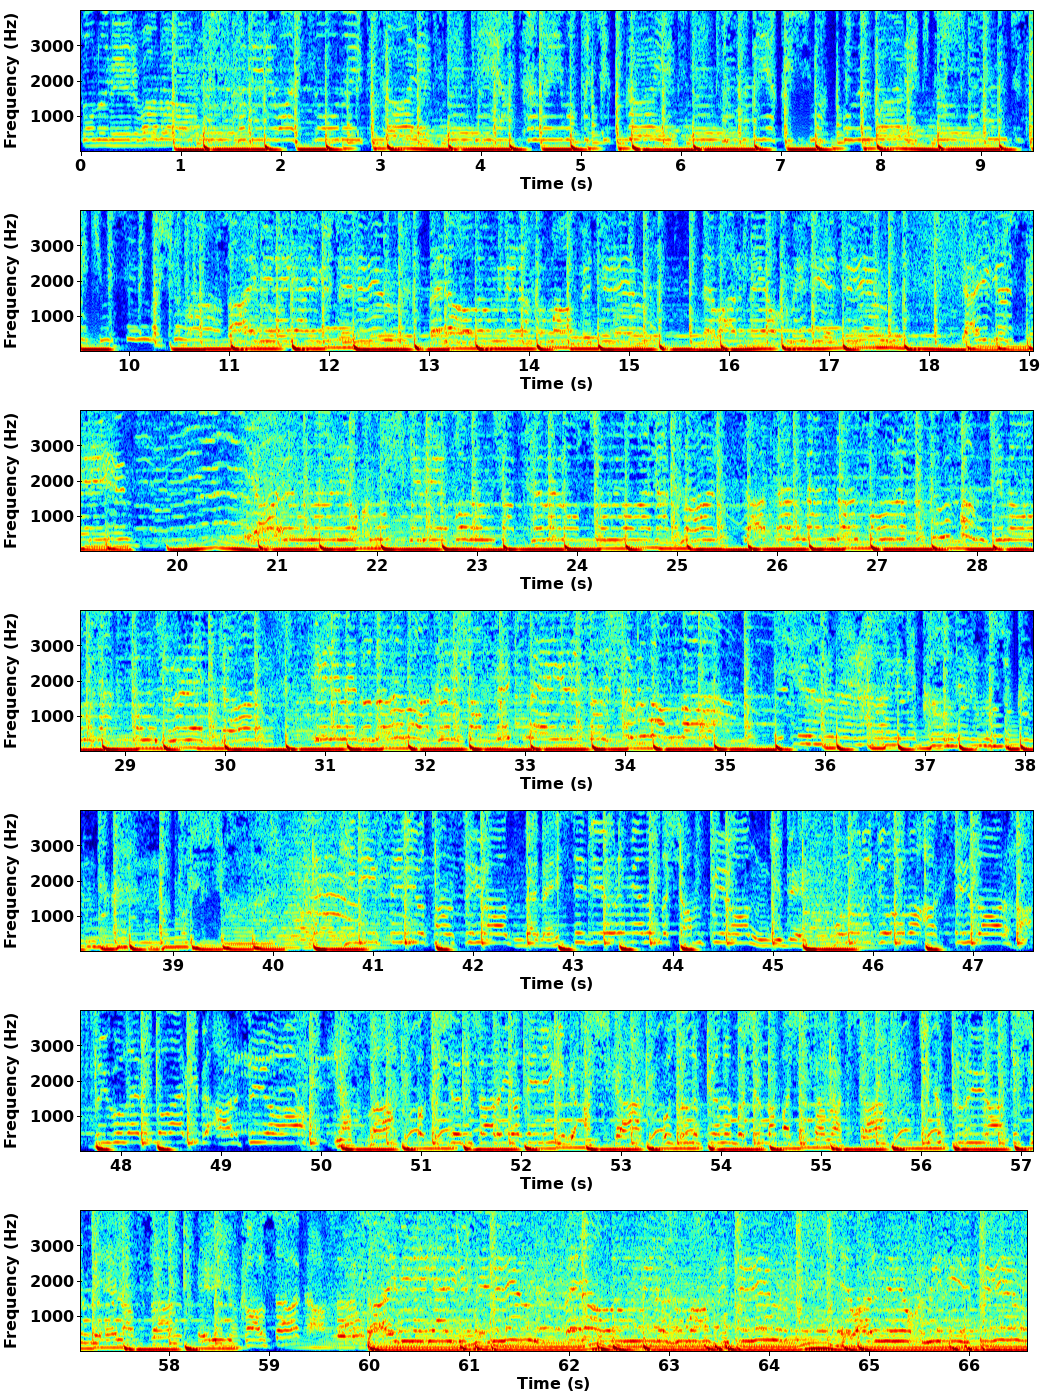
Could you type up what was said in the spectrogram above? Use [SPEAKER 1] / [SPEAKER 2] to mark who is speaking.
[SPEAKER 1] Sonu nirvana. Başka biri varsa onu iptal et. Niye utanayım apaçık gayet. Nasıl bir yakışmak bu mübarek? Taş mısın tüfek misin başıma?
[SPEAKER 2] Sahibine gel güzelim artıyor Yapma. Bakışların çağırıyor deli gibi aşka. Uzanıp yanı başında başlasan aksa Çıkıp duruyor ateşin bir el atsan Eriyip kalsak. Sahibine gel güzelim. Ben aldım günahımı affetim Ne var ne yok meziyetim.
